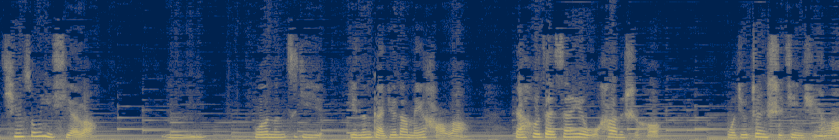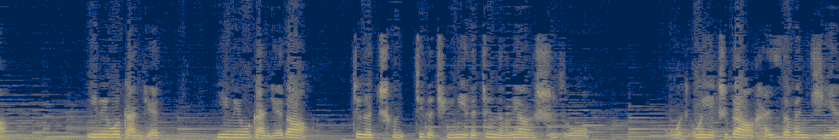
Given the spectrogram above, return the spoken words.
轻松一些了。嗯，我能自己也能感觉到美好了。然后在三月五号的时候。我就正式进群了，因为我感觉，因为我感觉到这个群这个群里的正能量十足。我我也知道孩子的问题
